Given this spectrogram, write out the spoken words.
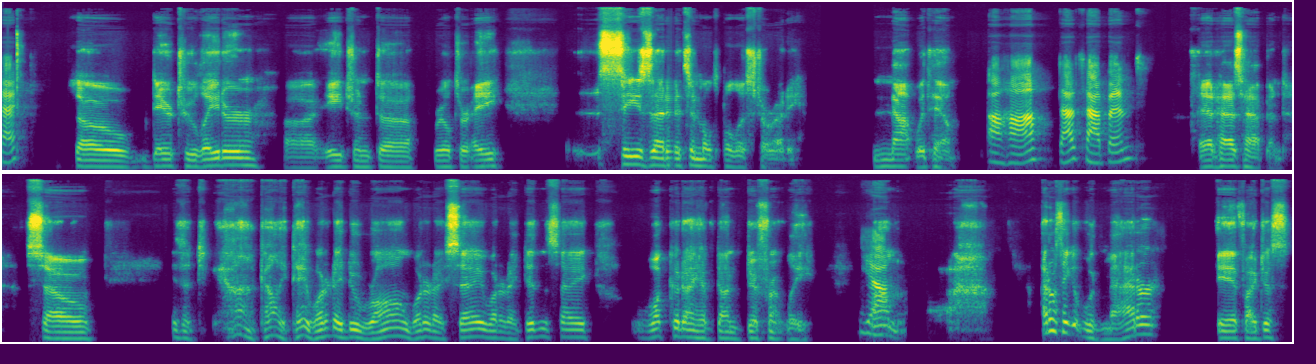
Okay. So day or two later, uh, agent uh, realtor A sees that it's in multiple lists already. Not with him. Uh huh. That's happened. It has happened. So is it, yeah, golly day, what did I do wrong? What did I say? What did I didn't say? What could I have done differently? Yeah. Um, I don't think it would matter if I just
